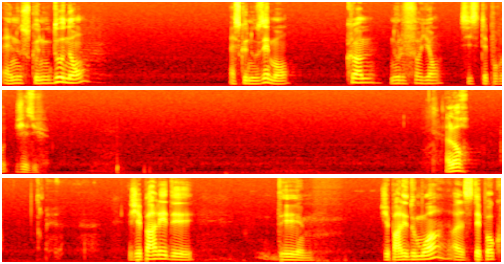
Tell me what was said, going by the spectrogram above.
et ce que nous donnons, est-ce que nous aimons comme nous le ferions si c'était pour Jésus? Alors, j'ai parlé des, des j'ai parlé de moi à cette époque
